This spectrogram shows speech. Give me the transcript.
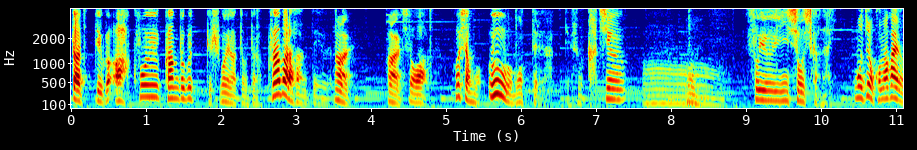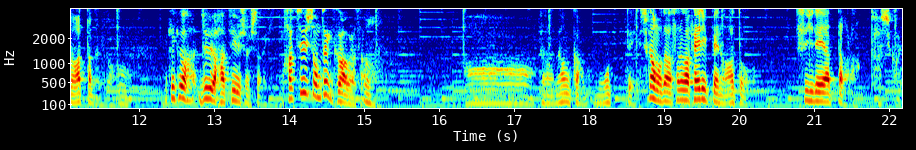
たっていうかあこういう監督ってすごいなと思ったら桑原さんっていうはい。はい。人はこの人はもう運を持ってるなっていうすごい勝ち運。うー。ん。そういう印象しかない。もちろん細かいのはあったんだけど、結局ジュビロ初優勝した時に、初優勝の時川原さん、うん。あー。だからなんか持ってしかもだからそれがフェリペの後ついでやったから確かに。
